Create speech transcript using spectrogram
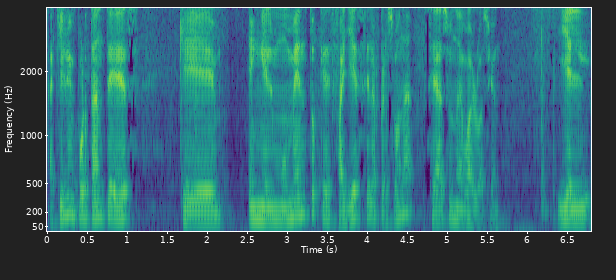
Aquí lo importante es que en el momento que fallece la persona se hace una evaluación. Y el,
